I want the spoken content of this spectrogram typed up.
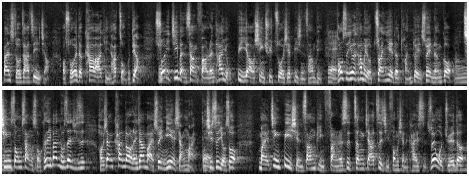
搬石头砸自己脚哦，所谓的卡巴 k 他走不掉，所以基本上法人他有必要性去做一些避险商品，对，同时因为他们有专业的团队，所以能够轻松上手。可是，一般投资人其实好像看到人家买，所以你也想买，其实有时候。买进避险商品反而是增加自己风险的开始，所以我觉得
